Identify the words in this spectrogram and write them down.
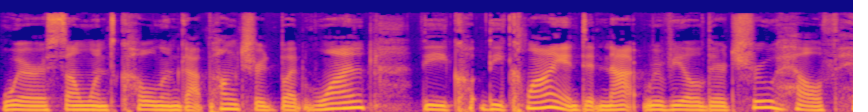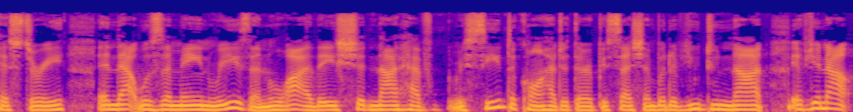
where someone's colon got punctured, but one, the the client did not reveal their true health history, and that was the main reason why they should not have received a colon hydrotherapy session. But if you do not, if you're not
